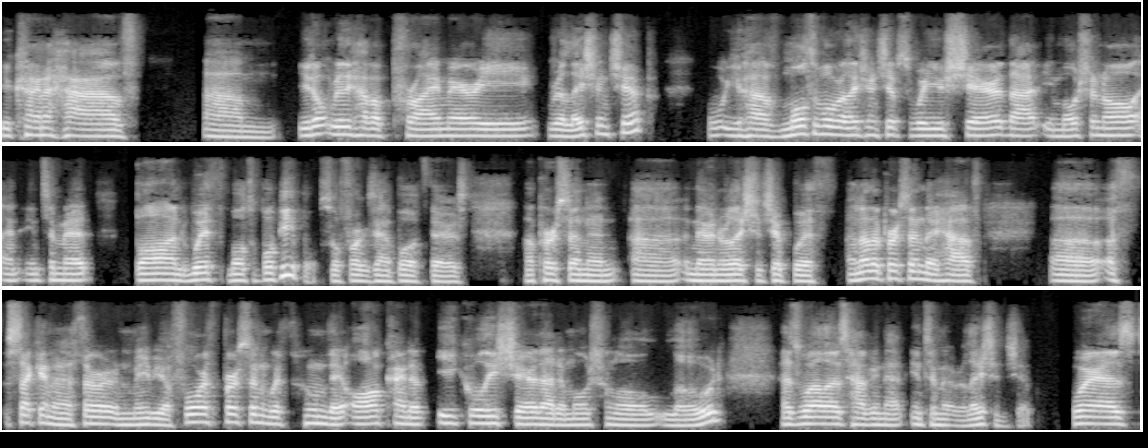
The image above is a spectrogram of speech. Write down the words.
you kind of have um, you don't really have a primary relationship. You have multiple relationships where you share that emotional and intimate bond with multiple people. So for example if there's a person and uh, and they're in a relationship with another person they have uh, a second and a third and maybe a fourth person with whom they all kind of equally share that emotional load as well as having that intimate relationship. Whereas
